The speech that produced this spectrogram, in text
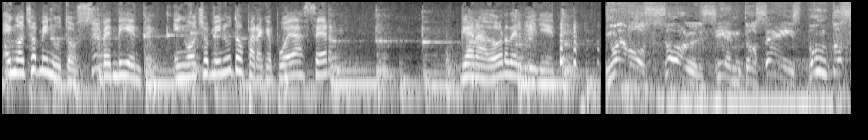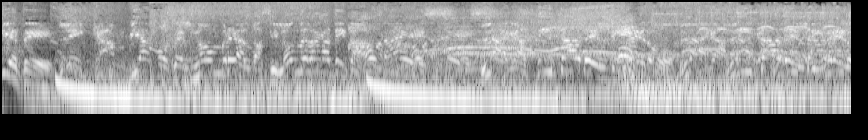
en 8 minutos, pendiente, en 8 minutos para que puedas ser ganador del billete. Nuevo Sol 106.7. Le cambiamos el nombre al vacilón de la gatita. Ahora es la gatita del dinero. La gatita del dinero.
